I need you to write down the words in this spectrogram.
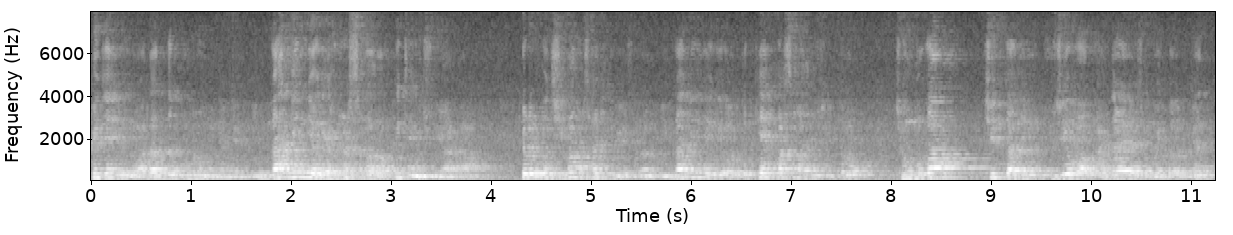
굉장히 와닿았던 부분은 뭐냐면 민간 영역의 활성화가 굉장히 중요하다. 결국은 지방을 살리기 위해서는 민간 영역이 어떻게 활성화될 수 있도록 정부가 지금까지는 규제와 발달을 제공했다 그러면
